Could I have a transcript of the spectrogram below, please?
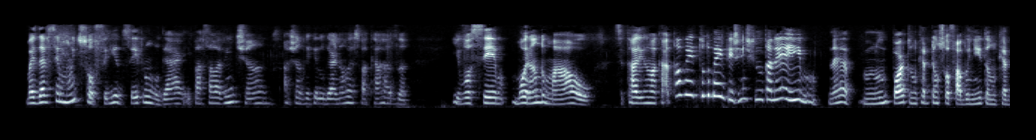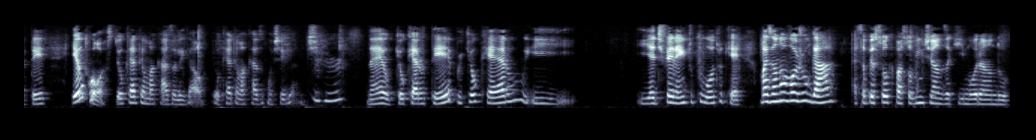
mas deve ser muito sofrido você ir pra um lugar e passar lá 20 anos achando que aquele lugar não é sua casa e você morando mal. Você tá ali numa casa. Talvez, tudo bem, tem gente que não tá nem aí, né? Não importa, eu não quero ter um sofá bonito, eu não quero ter. Eu gosto, eu quero ter uma casa legal, eu quero ter uma casa aconchegante Uhum. né? O que eu quero ter, porque eu quero e, e é diferente do que o outro quer. Mas eu não vou julgar essa pessoa que passou 20 anos aqui morando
